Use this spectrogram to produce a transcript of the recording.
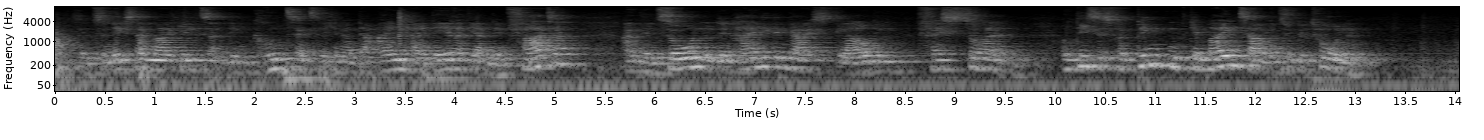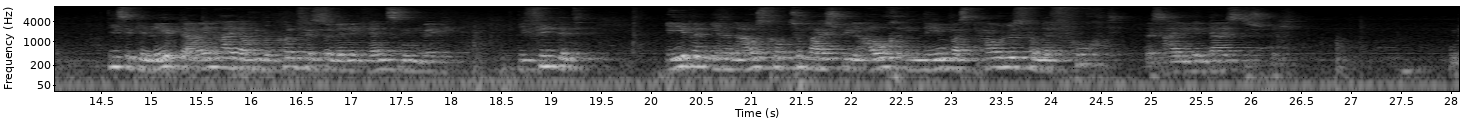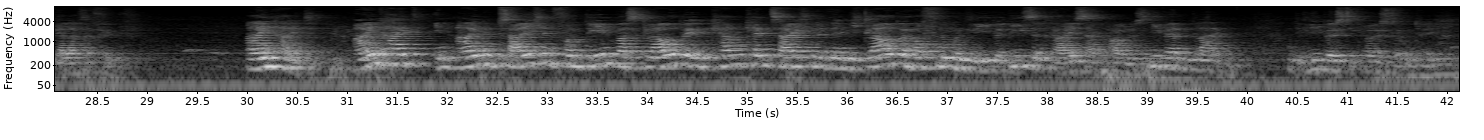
Sondern zunächst einmal gilt es an dem Grundsätzlichen, an der Einheit derer, die an den Vater, an den Sohn und den Heiligen Geist glauben, festzuhalten und dieses verbindend Gemeinsame zu betonen. Diese gelebte Einheit auch über konfessionelle Grenzen hinweg, die findet eben ihren Ausdruck zum Beispiel auch in dem, was Paulus von der Frucht des Heiligen Geistes spricht. In Galater 5. Einheit. Einheit in einem Zeichen von dem, was Glaube im Kern kennzeichnet, nämlich Glaube, Hoffnung und Liebe. Diese drei, sagt Paulus, die werden bleiben. Und die Liebe ist die größte unter ihnen.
